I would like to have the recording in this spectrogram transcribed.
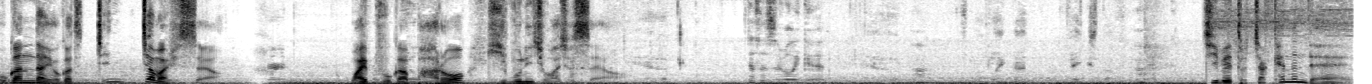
우간다 요거트 진짜 맛있어요. 와이프가 바로 기분이 좋아졌어요. This is really good. Like that fake stuff. 집에 도착했는데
